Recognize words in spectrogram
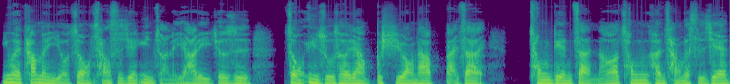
因为他们有这种长时间运转的压力，就是这种运输车辆不希望它摆在充电站，然后充很长的时间，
